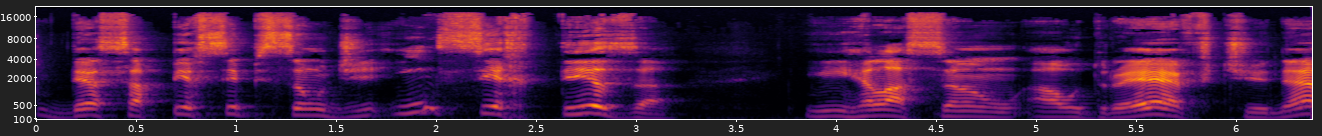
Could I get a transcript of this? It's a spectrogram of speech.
dessa percepção de incerteza em relação ao draft, né?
